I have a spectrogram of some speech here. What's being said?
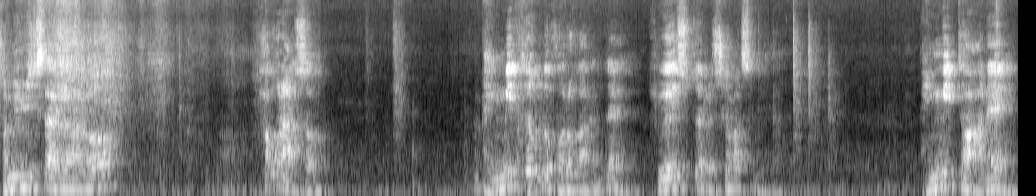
점심 식사를 하러 어, 하고 나서 100m 정도 걸어가는데 교회 숫자를 세봤습니다. 100m 안에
